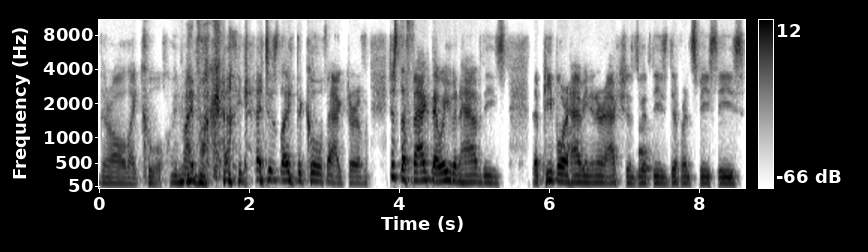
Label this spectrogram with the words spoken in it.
they're all like cool in my book. like, I just like the cool factor of just the fact that we even have these that people are having interactions with these different species.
